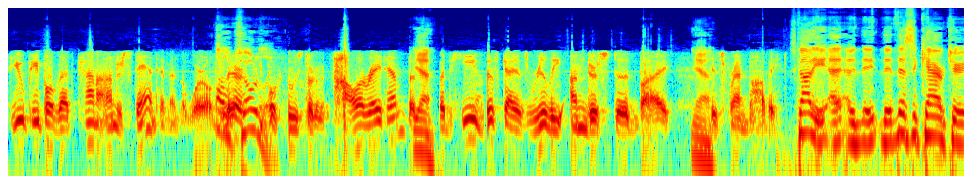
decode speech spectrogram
few people that kind of understand him in the world. Oh, there totally. are people who sort of tolerate him, but Yeah. but he, this guy is really understood by Yeah. his friend Bobby. Scotty, uh, uh, th- th- this is a character.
